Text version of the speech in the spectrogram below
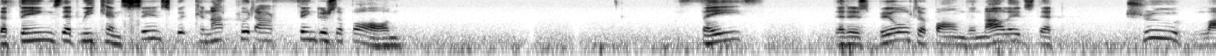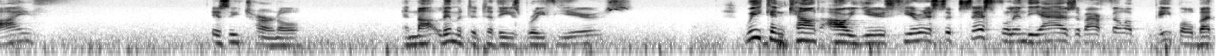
the things that we can sense but cannot put our fingers upon. Faith that is built upon the knowledge that true life is eternal and not limited to these brief years we can count our years here as successful in the eyes of our fellow people, but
